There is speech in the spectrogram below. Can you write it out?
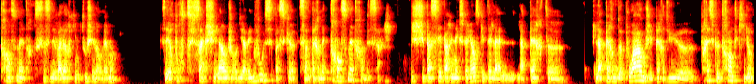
transmettre. Ça, c'est des valeurs qui me touchent énormément. C'est d'ailleurs pour ça que je suis là aujourd'hui avec vous, c'est parce que ça me permet de transmettre un message. Je suis passé par une expérience qui était la, perte, la perte de poids, où j'ai perdu euh, presque 30 kilos,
